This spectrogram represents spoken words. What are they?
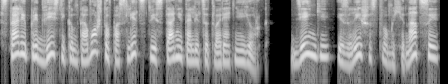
стали предвестником того, что впоследствии станет олицетворять Нью-Йорк. Деньги, излишества, махинации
